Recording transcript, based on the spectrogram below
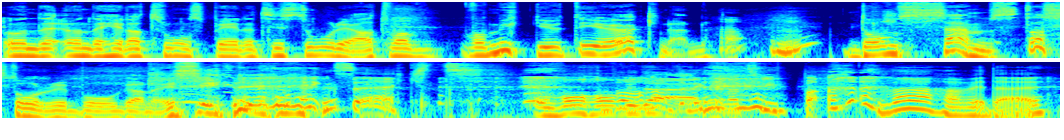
under, under hela tronspelets historia, att vara, vara mycket ute i öknen. De sämsta storybågarna i serien. Exakt. Och vad har vi Vad hade vi där? kunnat? Vad har vi där?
